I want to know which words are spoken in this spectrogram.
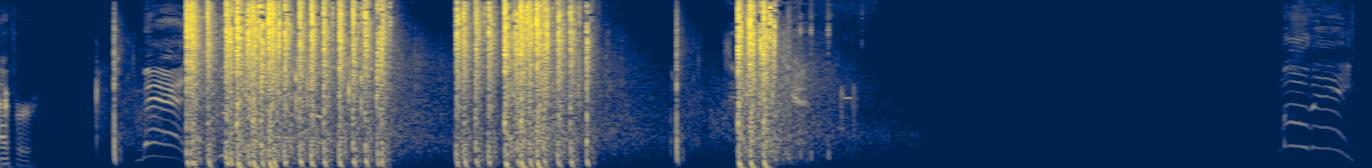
Sniper. Man! Moving!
